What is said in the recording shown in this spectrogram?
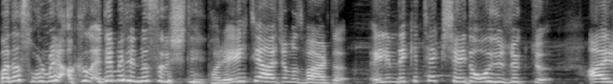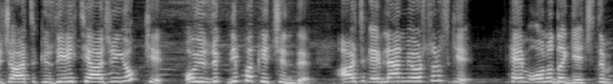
Bana sormaya akıl edemedin mi Sırıştı? Paraya ihtiyacımız vardı. Elimdeki tek şey de o yüzüktü. Ayrıca artık yüzüğe ihtiyacın yok ki. O yüzük Dipak içindi. Artık evlenmiyorsunuz ki. Hem onu da geçtim.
